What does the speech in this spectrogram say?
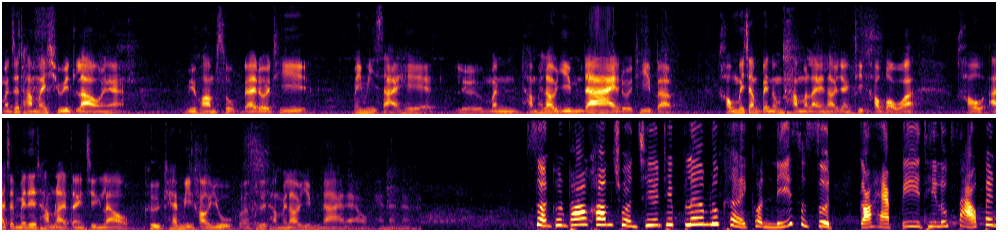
มันจะทำให้ชีวิตเราเนี่ย มีความสุขได้โดยที่ไม่มีสาเหตุ หรือมันทำให้เรายิ้มได้โดยที่แบบเขาไม่จำเป็นต้องทำอะไรให้เราอย่างที่เขาบอกว่า เขาอาจจะไม่ได้ทำอะไรแต่จริงๆแล้ว คือแค่มีเขาอยู่ก็คือทำให้เรายิ้มได้แล้วแค่นั้นนะครับ ส่วนคุณพ่อค่อมชวนชื่นที่ปลื้มลูกเขยคนนี้สุดๆ ก็แฮปปี้ที่ลูกสาวเป็น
